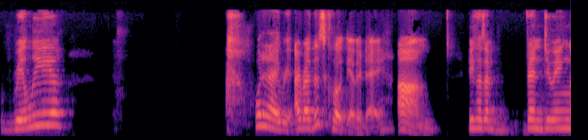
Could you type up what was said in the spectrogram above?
really what did I read? I read this quote the other day. Um, because I've been doing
